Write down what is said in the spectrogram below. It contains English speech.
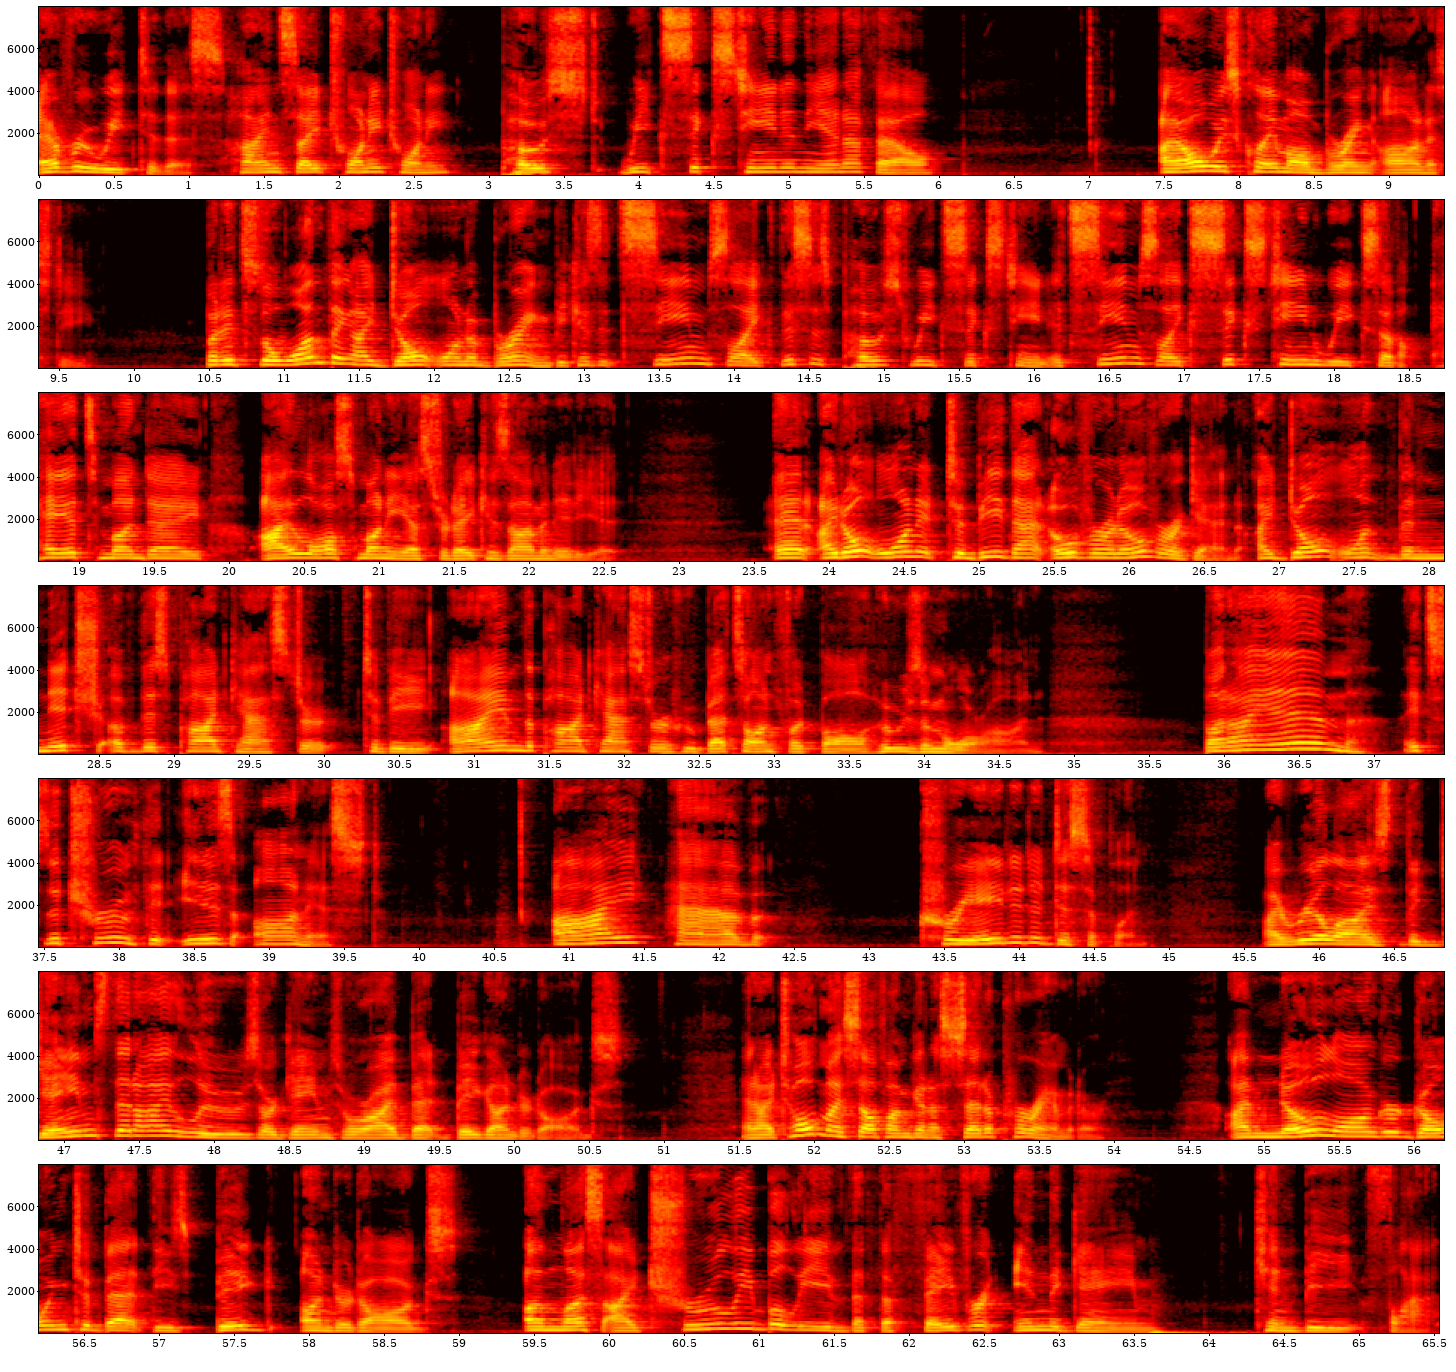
every week to this. Hindsight 2020, post week 16 in the NFL. I always claim I'll bring honesty. But it's the one thing I don't want to bring because it seems like this is post week 16. It seems like 16 weeks of, hey, it's Monday. I lost money yesterday because I'm an idiot. And I don't want it to be that over and over again. I don't want the niche of this podcaster to be I am the podcaster who bets on football, who's a moron. But I am. It's the truth. It is honest. I have created a discipline. I realize the games that I lose are games where I bet big underdogs. And I told myself I'm going to set a parameter. I'm no longer going to bet these big underdogs unless I truly believe that the favorite in the game can be flat.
